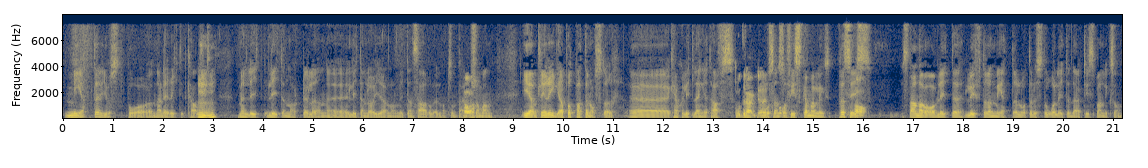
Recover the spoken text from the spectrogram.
mete just på när det är riktigt kallt. Mm. Med en lit, liten mört eller en eh, liten löja eller någon liten sarv eller något sånt där. Ja. Som man egentligen riggar på ett paternoster. Eh, kanske lite längre till havs. Och draggar Och sen så fiskar man liksom, precis. Ja. Stannar av lite, lyfter en meter, låter det stå lite där tills man liksom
